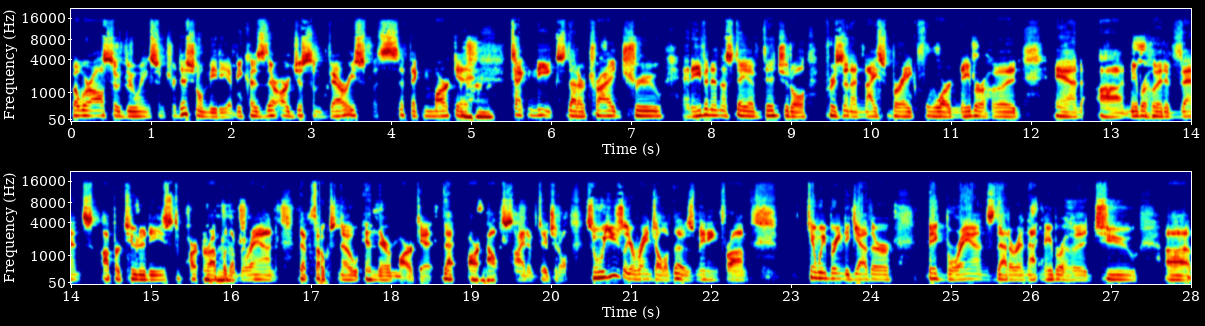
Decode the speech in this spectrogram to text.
but we're also doing some traditional media because there are just some very specific market mm-hmm. techniques that are tried true and even in this day of digital present a nice break for neighborhood and uh, neighborhood events opportunities to partner up with a mm-hmm. brand that folks know in their market that are outside outside of digital. So we usually arrange all of those, meaning from can we bring together big brands that are in that neighborhood to uh,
